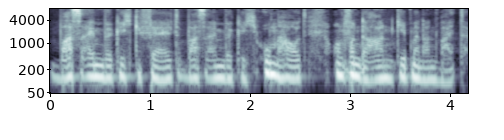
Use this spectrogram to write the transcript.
was einem wirklich gefällt, was einem wirklich umhaut und von da an geht man dann weiter.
